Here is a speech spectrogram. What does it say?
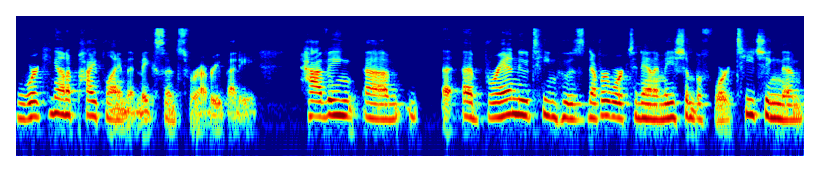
working on a pipeline that makes sense for everybody, having um, a, brand new team who's never worked in animation before, teaching them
